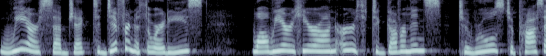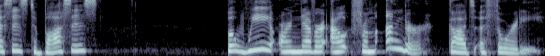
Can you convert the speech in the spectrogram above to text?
We are subject to different authorities while we are here on earth to governments, to rules, to processes, to bosses. But we are never out from under God's authority.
